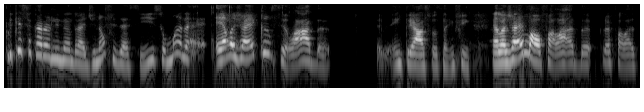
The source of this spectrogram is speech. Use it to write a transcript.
Porque se a Carolina Andrade não fizesse isso, mano, ela já é cancelada, entre aspas, né? Enfim, ela já é mal falada, para falar assim.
